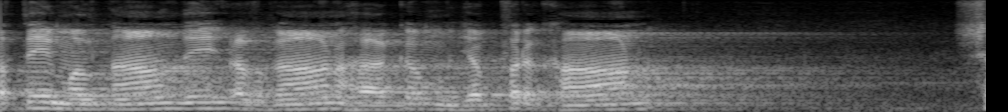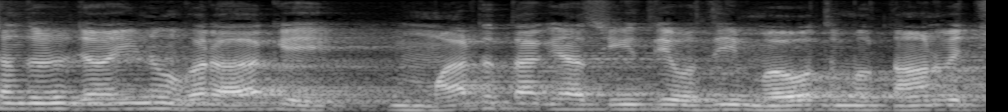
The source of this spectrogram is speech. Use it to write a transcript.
ਅਤੇ ਮਲਤਾਨ ਦੇ ਅਫਗਾਨ ਹਾਕਮ ਮੁਜ਼ੱਫਰ ਖਾਨ ਸੰਦਰਜਾਈ ਨੂੰ ਹਰਾ ਕੇ ਮਾਰ ਦਿੱਤਾ ਗਿਆ ਸੀ ਤੇ ਉਸ ਦੀ ਮੌਤ ਮਲਤਾਨ ਵਿੱਚ।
